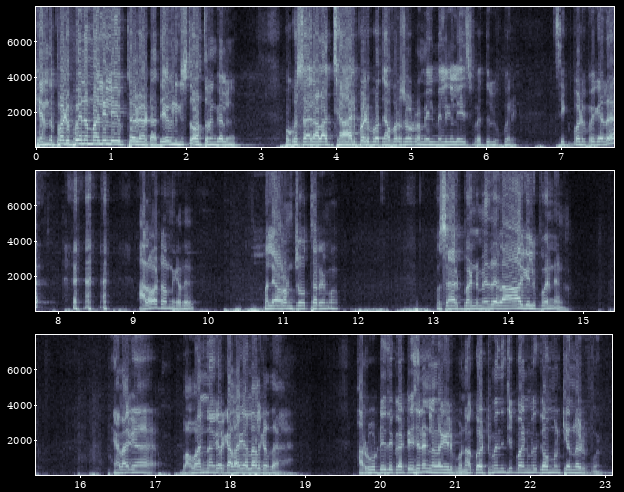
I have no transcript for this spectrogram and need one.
కింద పడిపోయిన మళ్ళీ లేపుతాడట. దేవునికి స్తోత్రం కలుగు. ఒకసారి అలా జారి పడిపోతే ఎవరు చూడడం మెల్లిమెల్లిగా లేచిపోయి దులుపుకొని. సిగ్గుపడిపోయి కదా. అలవాటు ఉంది కదా. మళ్ళీ ఎవరైనా చూస్తారేమో? ఒకసారి బండి మీద ఎలా వెళ్ళిపోయాను నేను. ఎలాగా? భవానీ నగర్కి అలాగ వెళ్ళాలి కదా. ఆ రోడ్డు ఏదో కట్టేసి నేను ఇలాగ వెళ్ళిపోయాను. ఆ గట్టు మీద నుంచి బండి మీద గమ్మున కింద పడిపోయాను.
